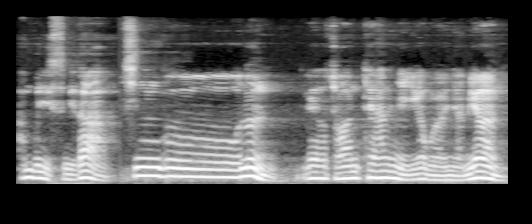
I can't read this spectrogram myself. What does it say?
한 분 있습니다. 친구는 그래서 저한테 하는 얘기가 뭐였냐면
